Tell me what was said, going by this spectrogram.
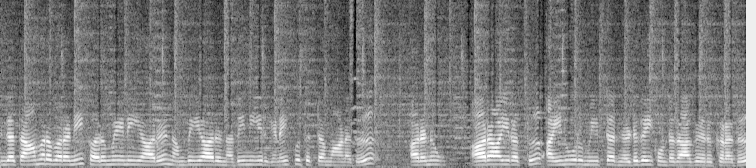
இந்த தாமிரபரணி கருமேனியாறு நம்பியாறு நதிநீர் இணைப்பு திட்டமானது அறநூ ஆறாயிரத்து ஐநூறு மீட்டர் நெடுகை கொண்டதாக இருக்கிறது.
